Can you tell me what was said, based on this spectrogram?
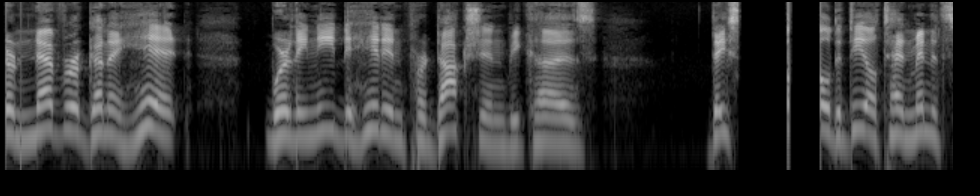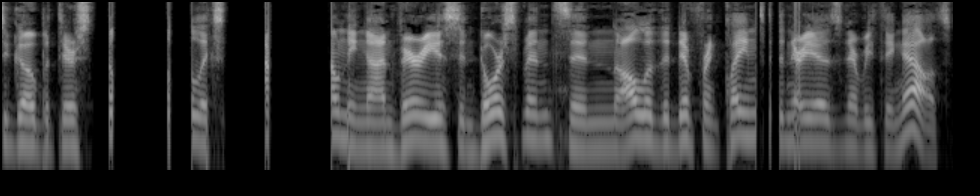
they're never going to hit where they need to hit in production because they sold a deal 10 minutes ago, but they're still expounding on various endorsements and all of the different claim scenarios and everything else.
